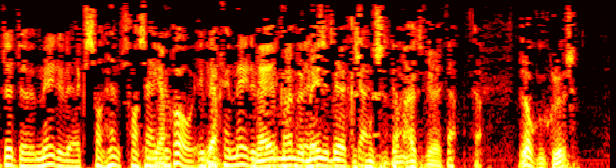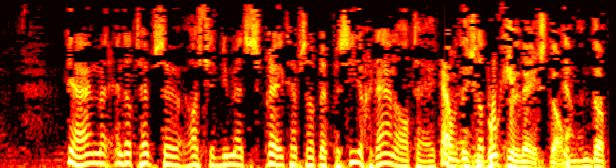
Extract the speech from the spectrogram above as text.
De, de medewerkers van hem, van zijn Ja. bureau. Ik ben Ja. geen medewerker Nee, maar de medewerkers Ja, moesten het dan ja. uitwerken. Ja, ja. Dat is ook een klus. Ja, en dat hebben ze, als je die mensen spreekt, hebben ze dat met plezier gedaan altijd. Ja, want als je Dat- het boekje leest dan, dat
